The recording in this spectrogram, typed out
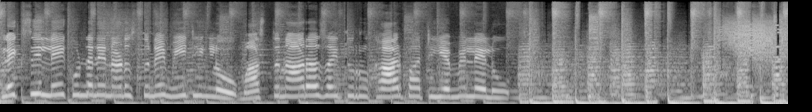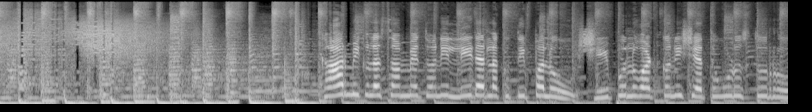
ఫ్లెక్సీ లేకుండానే నడుస్తున్నాయి మీటింగ్లు. మస్తు నారాజైతుర్రు కార్ పార్టీ ఎమ్మెల్యేలు. కార్మికుల సమ్మెతోని లీడర్లకు తిప్పలు. షీపుర్లు పట్టుకొని చెత్త ఊడుస్తుర్రు.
